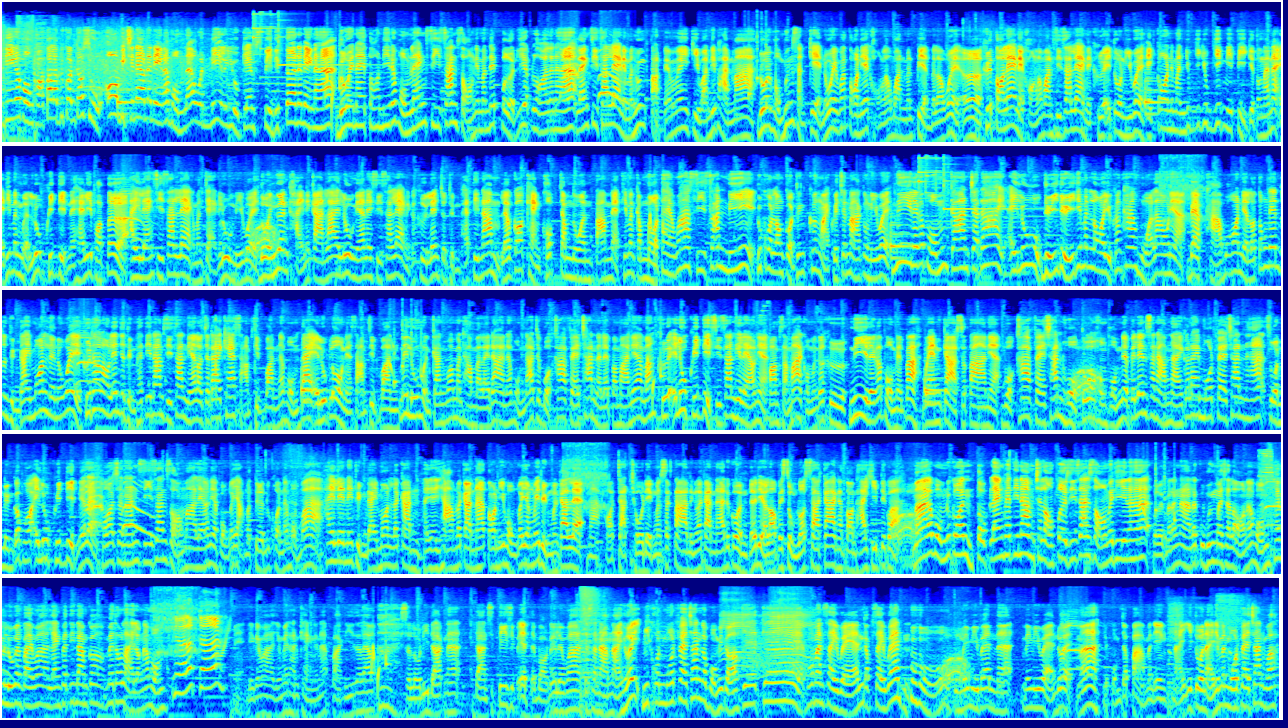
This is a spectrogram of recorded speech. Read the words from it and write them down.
ดีครับผมขอต้อนรับทุกคนเข้าสู่โอบิ channel นั่นเองนะผมแล้ววันนี้เราอยู่เกม Speed Drifter นั่นเองนะฮะ โดยในตอนนี้นะผม rank ซีซั่น2เนี่ยมันได้เปิดเรียบร้อยแล้วนะฮะ rank ซีซั่นแรกเนี่ยมันเพิ่งตัดไปไม่กี่วันที่ผ่านมา โดยผมเพิ่งสังเกตนะเว้ยว่าตอนนี้ของรางวัลมันเปลี่ยนไปแล้วเว้ยเออคือตอนแรกเนี่ยของรางวัลซีซั่นแรกเนี่ยคือไอ้ตัวนี้เว้ยไอ้ก้อนที่มันยุกยิกยุกยิกมีปีกอยู่ตรงนั้นน่ะไอ้ที่มันเหมือนลูกควิดดิชในแฮร์รี่พอตเตอร์ไอ้ rank ซีซั่นแรกมันแจกลูกนี้เว้ยโดยเงื่อนไขในการได้ลูกเนี้ยในซีซั่นแรกเนี่ยก็คือเล่นจนถึงแพลตินัมแล้วก็แข่งครบจำนวนตามแมตช์ที่มันกำหนดแต่ว่าซีซั่นนี้ ทุกคนลองกดที่เครื่องหมาย question mark ตรงนี้เว้ย นี่เลยครับผมการจะได้ไอ้ลูกดื๋ยดื๋ยๆที่มันลอยอยู่ข้างๆหัวเราเนี่ย แบบถาวรเนี่ยเราต้องเล่นจนถึง diamond เลยนะเว้ย คือถ้าเราเล่นจนถึงแพลตินัมซีซั่นเนี้ยเราจะได้แค่ 30 วันนะผม ได้ไอ้ลูกโลกเนี่ย30วัน ไม่รู้เหมือนกันว่ามันทำอะไรได้นะผมน่าจะบวกค่าแฟชั่นอะไรประมาณเนี้ยมั้งคือไอ้ลูกควิดดิชซีซั่นที่แล้วเนี่ยความสามารถของมันก็คือนี่เลยครับผมเห็นปะ Vanguard Star เนี่ยบวกค่าแฟชั่น 6 ตัวของผมเนี่ยไปเล่นสนามไหนก็ได้โหมดแฟชั่นนะฮะส่วนหนึ่งก็เพราะไอ้ลูกควิดดิชเนี่ยแหละเพราะฉะนั้นซีซั่น2 มาแล้วเนี่ยผมก็อยากมาเตือนทุกคนนะผมว่าให้เล่นให้ถึง diamond ละกันพยายามละกันนะตอนนี้ผมก็ยังไม่ถึงเหมือนกันแหละมาขอจัดโชว์เด็กมันสักตาหนึ่งละกันนะทุกคนแล้วเดี๋ยวเราไปสุ่มรถซาก้ากันตอนท้ายคลิปดีกว่า มาครับผมทุกคนตบ rank platinum ฉลองเปิดซีซั่น2ไปทีนะฮะเปิดมาตั้งนานแล้วกูเพิ่งมาฉลองนะผมให้มันรู้กันไปว่า rank platinum ก็ไม่เท่าไหร่หรอกนะผมเหนือเหลือเกินแหม เรียกได้ว่ายังไม่ทันแข่งเลยนะ ปากดีซะแล้วสโลดี้ดักนะด่าน City 11 แต่บอกได้เลยว่าจะสนามไหน เฮ้ย มีคนโหมดแฟชั่นกับผมอีกเหรอเจ็ดเก้เพราะมันใส่แหวนกับใส่แว่น โอ้โหกูไม่มีแว่นนะ ไม่มีแหวนด้วย มา เดี๋ยวผมจะปราบมันเองไหนอีตัวไหนที่มันโหมดแฟชั่นวะ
